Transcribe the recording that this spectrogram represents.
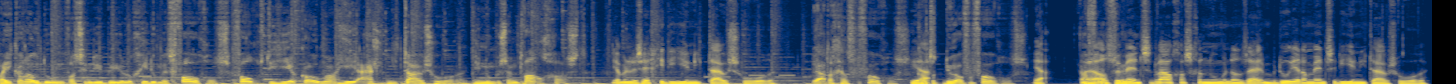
Maar je kan ook doen wat ze in die biologie doen met vogels. Vogels die hier komen, maar hier eigenlijk niet thuis horen. Die noemen ze een dwaalgast. Ja, maar dan zeg je die hier niet thuis horen. Ja, dat geldt voor vogels. Ja. Ik had het nu over vogels. Ja. Maar voor als we mensen dwaalgas gaan noemen, dan zijn, bedoel je dan mensen die hier niet thuis horen?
